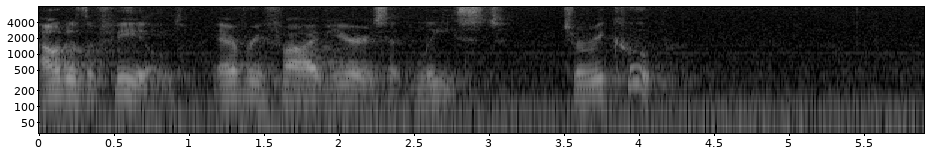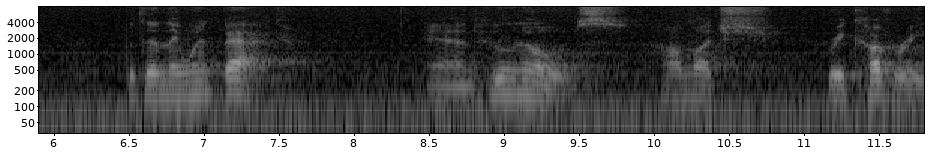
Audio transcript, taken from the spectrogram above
out of the field every five years at least to recoup. But then they went back, and who knows how much recovery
